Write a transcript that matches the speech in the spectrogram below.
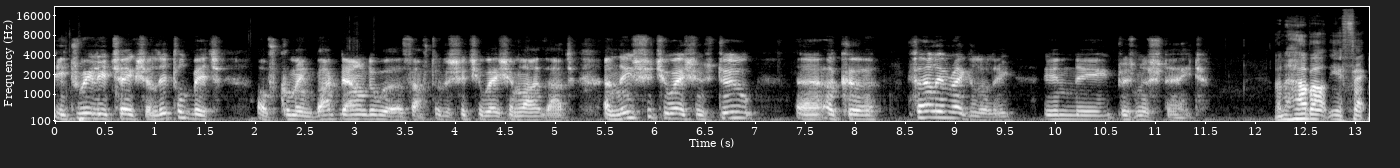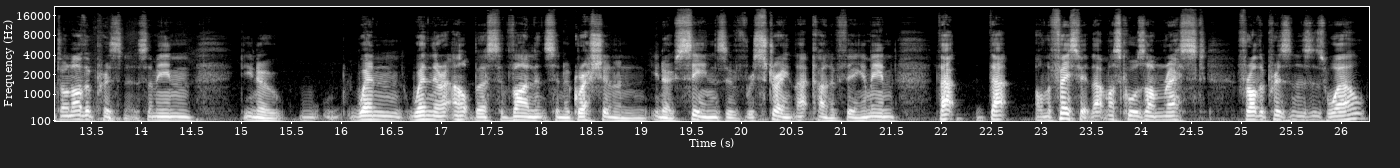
it really takes a little bit of coming back down to earth after a situation like that. And these situations do uh, occur fairly regularly in the prisoner state. And how about the effect on other prisoners? I mean, you know, when when there are outbursts of violence and aggression and you know scenes of restraint, that kind of thing. I mean, that that on the face of it, that must cause unrest for other prisoners as well,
